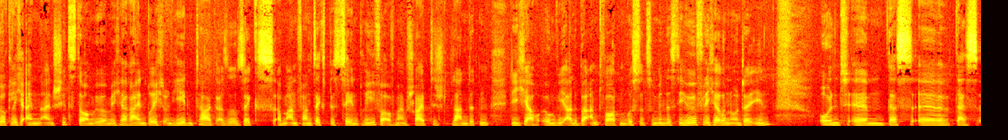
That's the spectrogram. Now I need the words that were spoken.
wirklich ein, ein Shitstorm über mich hereinbricht und jeden Tag also sechs, am Anfang sechs bis zehn Briefe auf meinem Schreibtisch landeten, die ich ja auch irgendwie alle beantworten musste, zumindest die höflicheren unter ihnen. Und ähm, das, äh, das,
